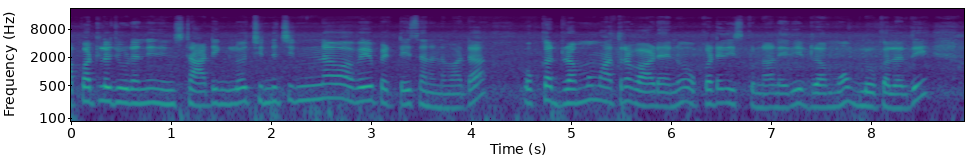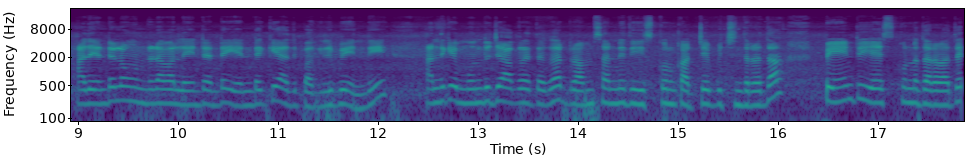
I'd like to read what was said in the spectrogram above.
అప్పట్లో చూడండి నేను స్టార్టింగ్లో చిన్న చిన్న అవే పెట్టేశాను అనమాట ఒక్క డ్రమ్ము మాత్రం వాడాను. ఒక్కటే తీసుకున్నాను ఇది డ్రమ్ము బ్లూ కలర్ది. అది ఎండలో ఉండడం వల్ల ఏంటంటే ఎండకి అది పగిలిపోయింది. అందుకే ముందు జాగ్రత్తగా డ్రమ్స్ అన్నీ తీసుకొని కట్ చేయించిన తర్వాత పెయింట్ వేసుకున్న తర్వాతే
